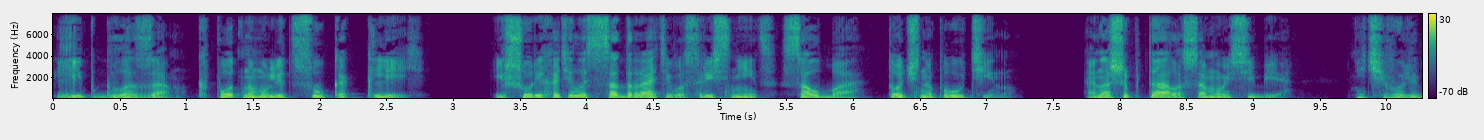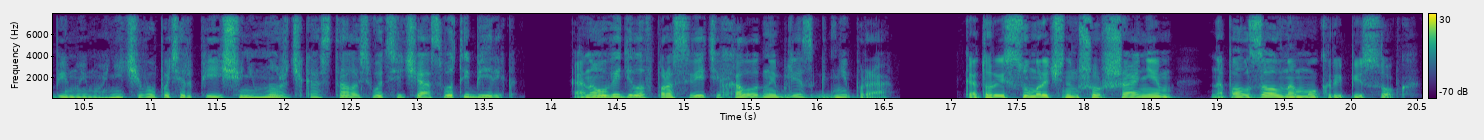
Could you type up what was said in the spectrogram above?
лип к глазам, к потному лицу, как клей. И Шуре хотелось содрать его с ресниц, со лба, точно паутину. Она шептала самой себе. «Ничего, любимый мой, ничего, потерпи, еще немножечко осталось, вот сейчас, вот и берег». Она увидела в просвете холодный блеск Днепра, который сумрачным шуршанием наползал на мокрый песок,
